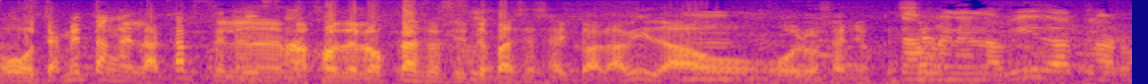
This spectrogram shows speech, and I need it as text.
o te metan en la cárcel en el mejor de los casos si Sí. te pases ahí toda la vida o, los años que te sean. arruinen la vida, claro.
